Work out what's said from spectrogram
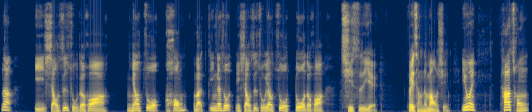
那以小资主的话，你要做空，不，应该说你小资主要做多的话，其实也非常的冒险，因为它从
